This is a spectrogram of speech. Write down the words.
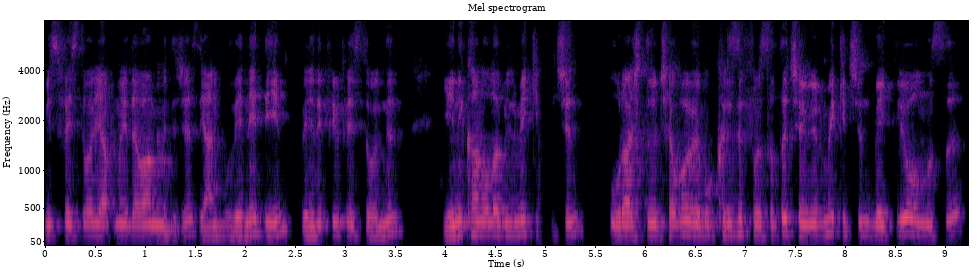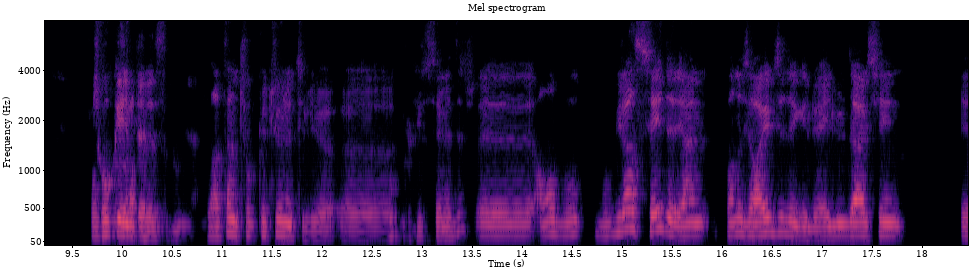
Biz festivali yapmaya devam edeceğiz. Yani bu Venedik'in, Venedik Film Festivali'nin yeni kan olabilmek için uğraştığı çaba ve bu krizi fırsata çevirmek için bekliyor olması çok, enteresan. Yani. Zaten çok kötü yönetiliyor e, 2-3 senedir. E, ama bu bu biraz şey de yani bana cahilce de geliyor. Eylül'de her şeyin e,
